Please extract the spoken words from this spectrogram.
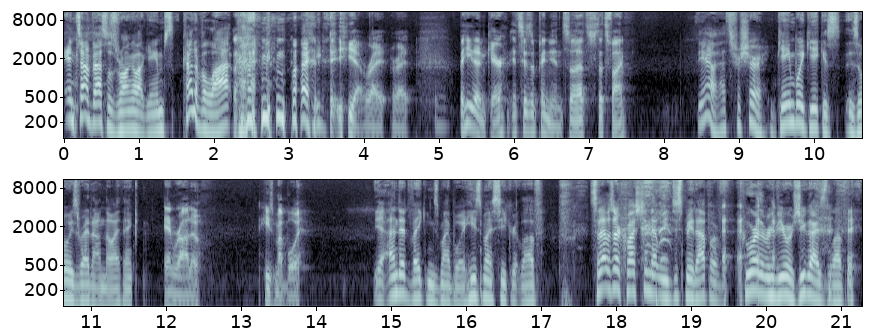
and tom vasel's wrong about games kind of a lot i mean like yeah, right, right. But he doesn't care. It's his opinion, so that's that's fine. yeah that's for sure game boy geek is is always right on though i think And Rahdo. He's my boy. yeah undead vikings my boy he's my secret love so that was our question that we just made up of who are the reviewers you guys love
